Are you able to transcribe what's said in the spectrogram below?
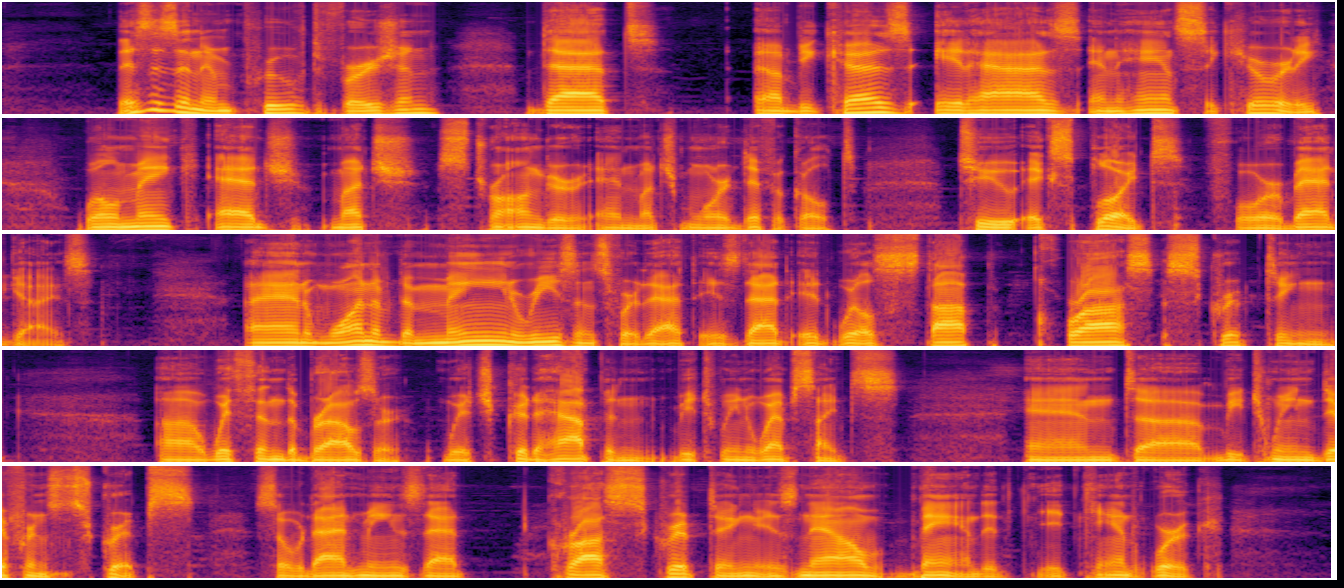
This is an improved version that, uh, because it has enhanced security, will make Edge much stronger and much more difficult to exploit for bad guys. And one of the main reasons for that is that it will stop cross scripting uh, within the browser, which could happen between websites and uh, between different scripts. So that means that cross scripting is now banned. It, it can't work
